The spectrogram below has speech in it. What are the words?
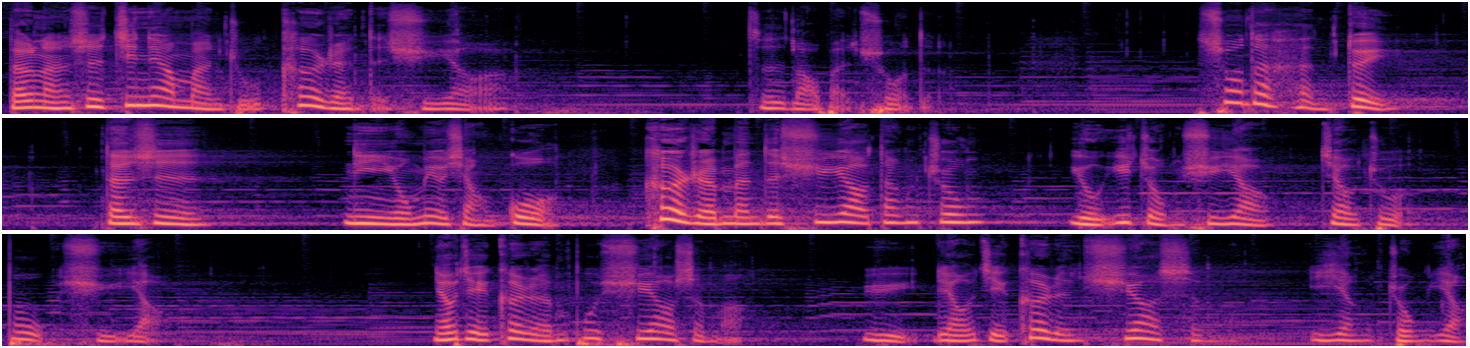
当然是尽量满足客人的需要啊。”这是老板说的，说得很对。但是你有没有想过，客人们的需要当中？有一种需要叫做不需要。了解客人不需要什么，与了解客人需要什么一样重要。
